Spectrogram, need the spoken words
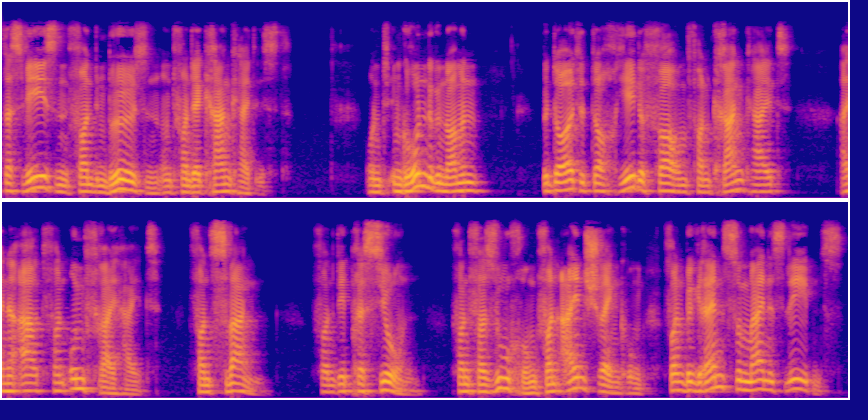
das Wesen von dem Bösen und von der Krankheit ist. Und im Grunde genommen bedeutet doch jede Form von Krankheit eine Art von Unfreiheit von Zwang, von Depression, von Versuchung, von Einschränkung, von Begrenzung meines Lebens.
